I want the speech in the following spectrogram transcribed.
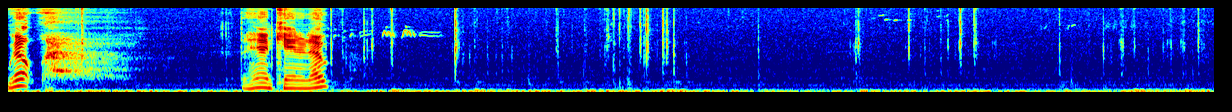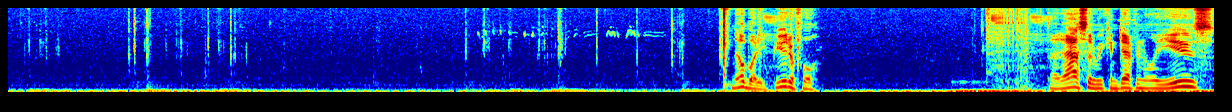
Well, the hand cannon out. Nobody. Beautiful. That acid we can definitely use.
